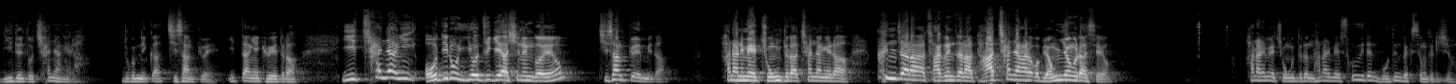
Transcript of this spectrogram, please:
니들도 찬양해라. 누굽니까? 지상교회. 이 땅의 교회들아. 이 찬양이 어디로 이어지게 하시는 거예요? 지상교회입니다. 하나님의 종들아 찬양해라. 큰 자나 작은 자나 다 찬양하라고 명령을 하세요. 하나님의 종들은 하나님의 소유된 모든 백성들이죠.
